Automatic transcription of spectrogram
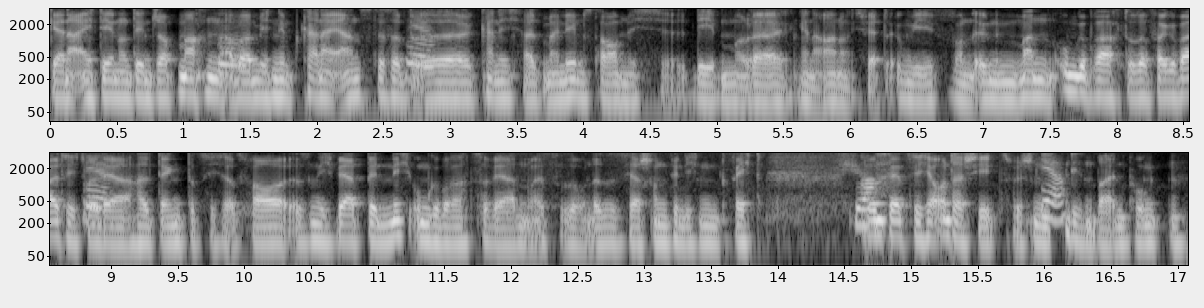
gerne eigentlich den und den Job machen, mhm. aber mich nimmt keiner ernst, deshalb ja. äh, kann ich halt meinen Lebenstraum nicht äh, leben oder keine Ahnung, ich werde irgendwie von irgendeinem Mann umgebracht oder vergewaltigt, weil ja. der halt denkt, dass ich als Frau es nicht wert bin, nicht umgebracht zu werden, weißt du so. Und das ist ja schon, finde ich, ein recht ja. grundsätzlicher Unterschied zwischen diesen beiden Punkten.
